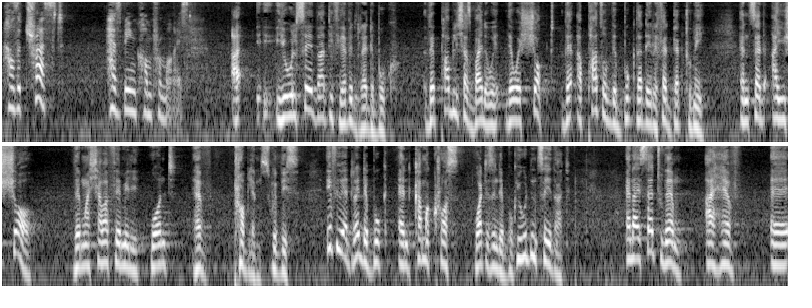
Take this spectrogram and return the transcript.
how the trust has been compromised? I, you will say that if you haven't read the book. The publishers, by the way, they were shocked. There are parts of the book that they referred back to me and said, Are you sure the Mashaba family won't have problems with this? If you had read the book and come across what is in the book, you wouldn't say that. And I said to them, I have, uh,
